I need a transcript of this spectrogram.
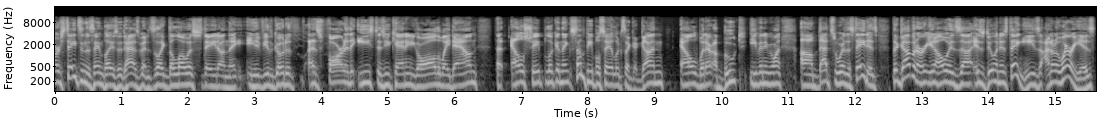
Our state's in the same place it has been. It's like the lowest state on the, if you go to as far to the east as you can and you go all the way down, that L-shaped looking thing. Some people say it looks like a gun, L, whatever, a boot, even if you want. Um, that's where the state is. The governor, you know, is uh, is doing his thing. He's, I don't know where he is.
